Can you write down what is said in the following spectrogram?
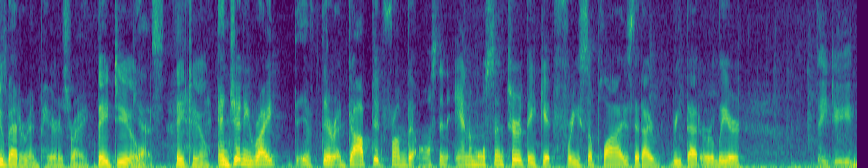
do better in pairs, right? They do. Yes. they do. And Ginny, right, if they're adopted from the Austin Animal Center, they get free supplies. Did I read that earlier? They do.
